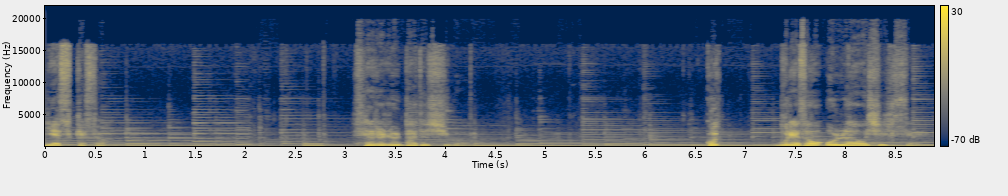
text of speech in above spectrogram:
예수께서 세례를 받으시고 곧 물에서 올라오실새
